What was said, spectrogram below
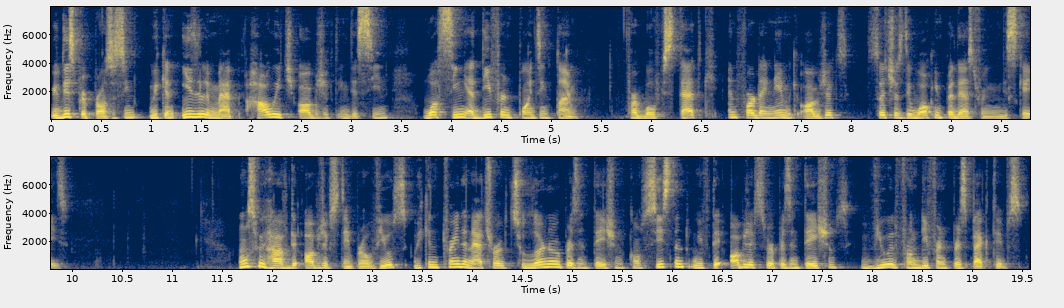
With this preprocessing, we can easily map how each object in the scene was seen at different points in time, for both static and for dynamic objects, such as the walking pedestrian in this case. Once we have the object's temporal views, we can train the network to learn a representation consistent with the object's representations viewed from different perspectives.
